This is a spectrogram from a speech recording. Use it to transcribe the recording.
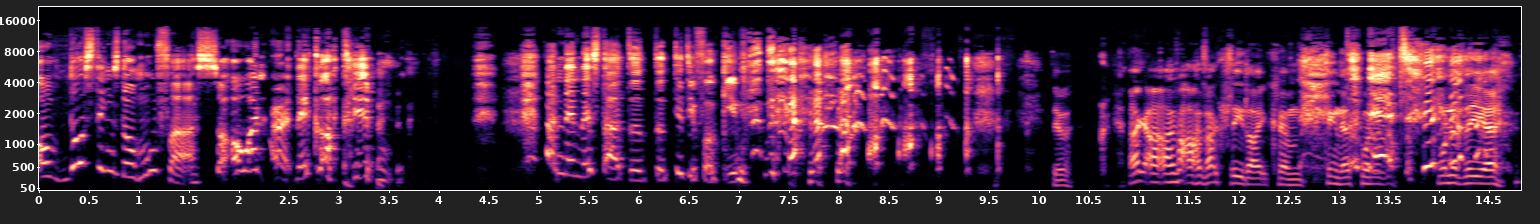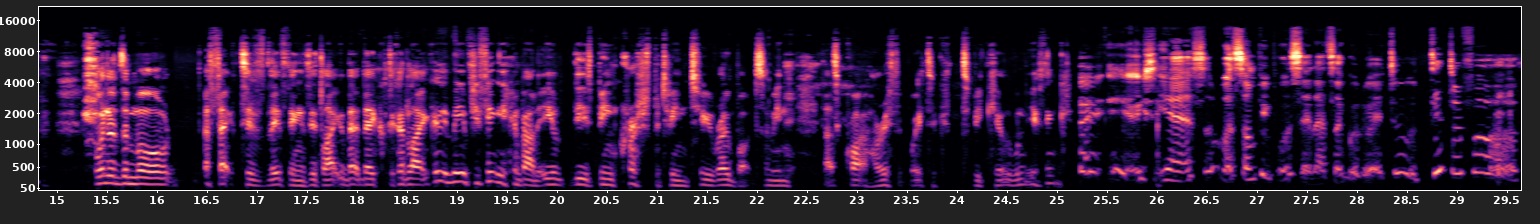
oh, those things don't move fast. So how on earth they caught him? and then they started to titty fuck him. They were, I, I- I've, I've actually like um, think that's one of the, one of the uh, one of the more effective things. It's like they, they could like if you think you can about it, he- he's being crushed between two robots. I mean, that's quite a horrific way to to be killed, wouldn't you think? yes, but some people say that's a good way too. Titty fuck.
